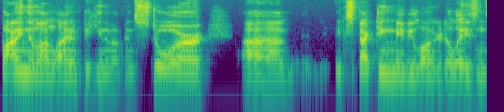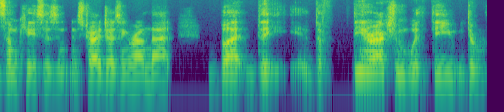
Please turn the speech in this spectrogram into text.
buying them online and picking them up in store um, expecting maybe longer delays in some cases and, and, strategizing around that. But the, the, the interaction with the, the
